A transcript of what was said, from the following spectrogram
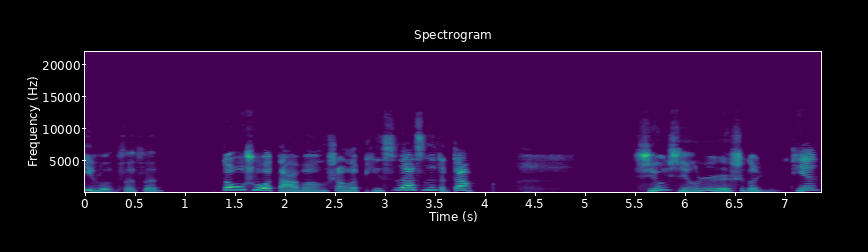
议论纷纷，都说达蒙上了皮斯阿斯的当。行刑日是个雨天，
